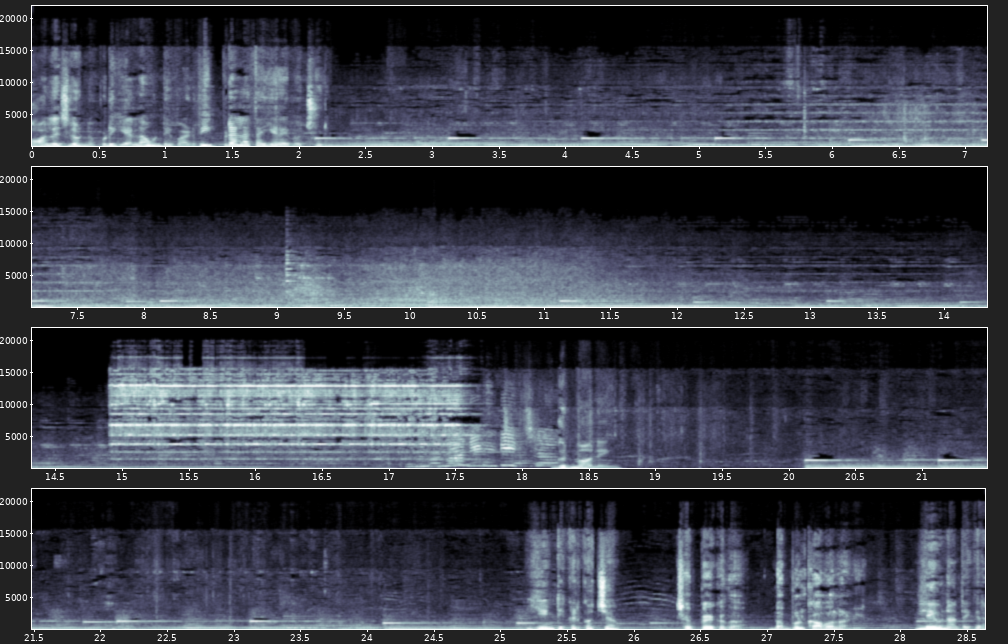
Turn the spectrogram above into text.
కాలేజ్లో ఉన్నప్పుడు ఎలా ఉండేవాడివి ఇప్పుడు ఎలా తయారైవో చూడు. మార్నింగ్ ఏంటి ఇక్కడికి వచ్చావు? చెప్పే కదా డబ్బులు కావాలని. లేవు నా దగ్గర.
